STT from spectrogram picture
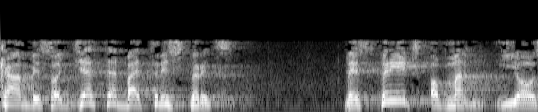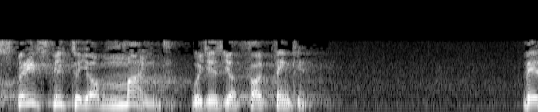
can be suggested by three spirits. The spirit of man, your spirit speaks to your mind, which is your thought thinking. The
